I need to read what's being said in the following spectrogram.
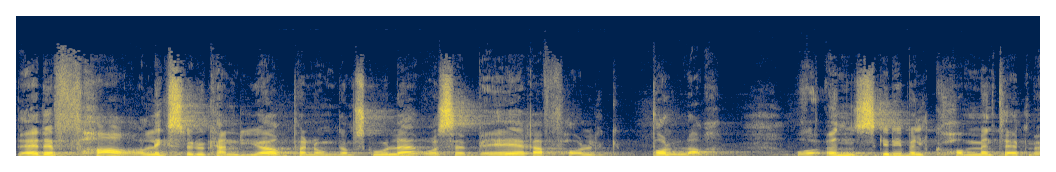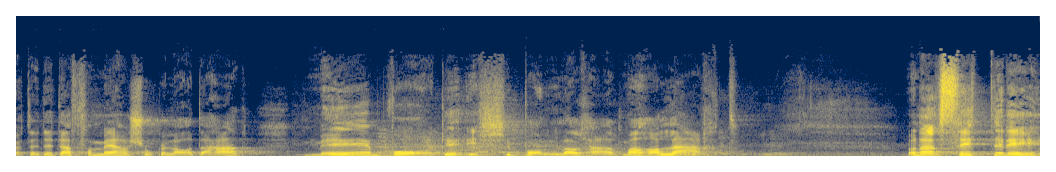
Det er det farligste du kan gjøre på en ungdomsskole, å servere folk boller. Og ønske de velkommen til et møte. Det er derfor vi har sjokolade her. Vi våger ikke boller her. Vi har lært. Og Der sitter de,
